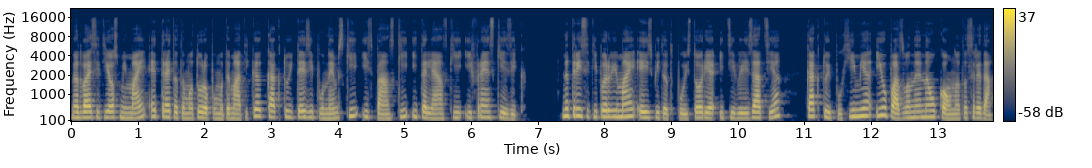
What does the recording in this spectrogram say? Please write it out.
На 28 май е третата матура по математика, както и тези по немски, испански, италиански и френски язик. На 31 май е изпитът по история и цивилизация, както и по химия и опазване на околната среда.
